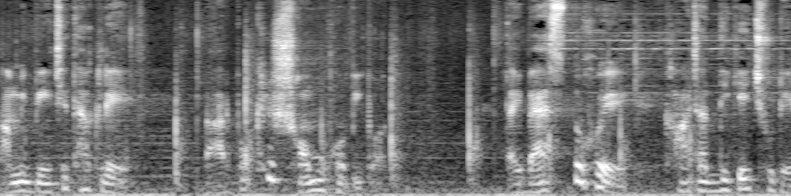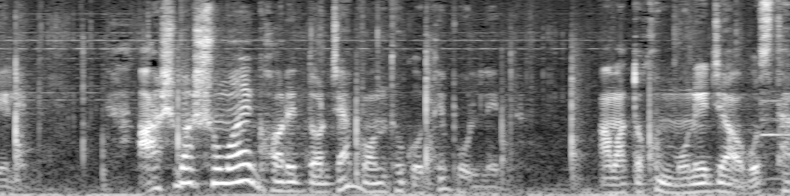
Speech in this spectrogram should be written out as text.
আমি বেঁচে থাকলে তার পক্ষে সমূহ বিপদ তাই ব্যস্ত হয়ে খাঁচার দিকেই ছুটে এলেন। আসবার সময় ঘরের দরজা বন্ধ করতে বললেন, আমার তখন মনের যা অবস্থা,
